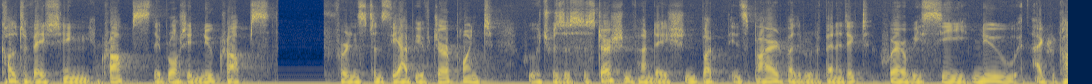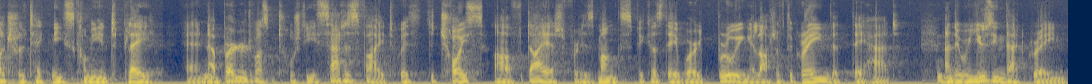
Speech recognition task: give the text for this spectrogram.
cultivating crops, they brought in new crops. For instance, the Abbey of Jerpoint, which was a Cistercian foundation but inspired by the rule of Benedict, where we see new agricultural techniques coming into play. Uh, now, Bernard wasn't totally satisfied with the choice of diet for his monks because they were brewing a lot of the grain that they had. And they were using that grain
